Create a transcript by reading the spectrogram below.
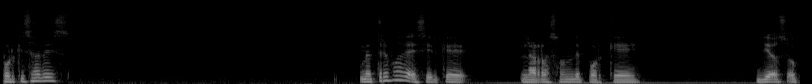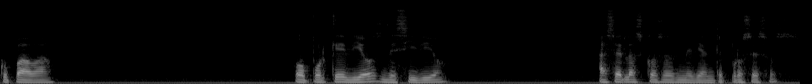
Porque, ¿sabes? Me atrevo a decir que la razón de por qué Dios ocupaba o por qué Dios decidió hacer las cosas mediante procesos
